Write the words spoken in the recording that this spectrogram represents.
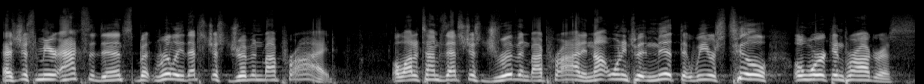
as just mere accidents, but really that's just driven by pride. A lot of times that's just driven by pride and not wanting to admit that we are still a work in progress.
